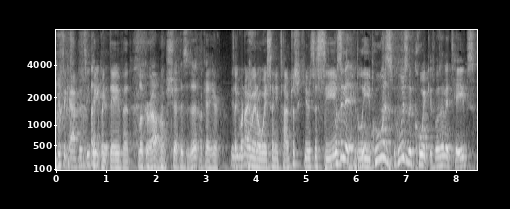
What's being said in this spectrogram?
Here's the captaincy. Like Take it. McDavid. Look around. Oh shit, this is it. Okay, here. It's like we're not even gonna waste any time. Just here's the C. Wasn't it lead? Who was who was the quickest? Wasn't it Toews?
